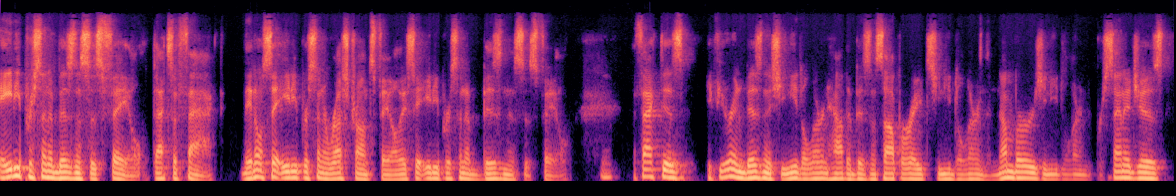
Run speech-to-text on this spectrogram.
80% of businesses fail. That's a fact. They don't say 80% of restaurants fail. They say 80% of businesses fail. Yeah. The fact is, if you're in business, you need to learn how the business operates. You need to learn the numbers. You need to learn the percentages.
